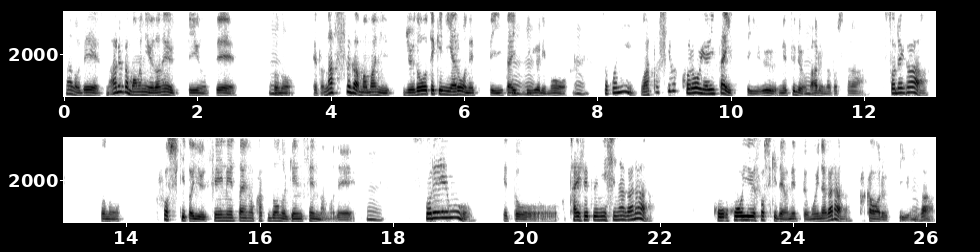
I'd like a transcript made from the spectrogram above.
なので、あるがままに委ねるっていうのって、うん。その、えっと、なすがままに受動的にやろうねって言いたいっていうよりも、うんそこに私はこれをやりたいっていう熱量があるんだとしたら、それが、その、組織という生命体の活動の源泉なので、うん。それを、えっと、大切にしながら、こうこういう組織だよねって思いながら関わるっていうのが、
